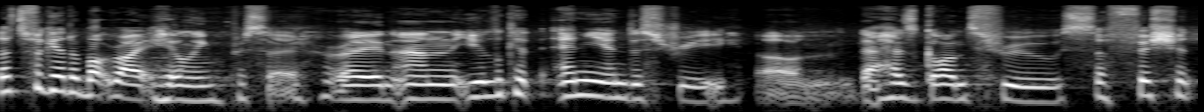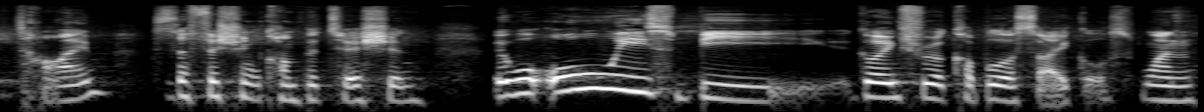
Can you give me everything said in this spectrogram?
Let's forget about ride hailing per se, right? And you look at any industry um, that has gone through sufficient time, sufficient competition. It will always be going through a couple of cycles. One,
